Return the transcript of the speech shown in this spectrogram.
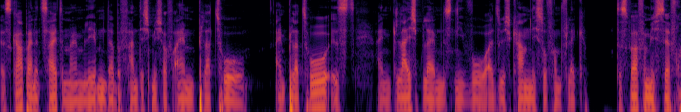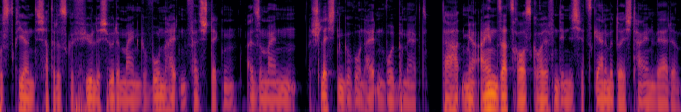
Es gab eine Zeit in meinem Leben, da befand ich mich auf einem Plateau. Ein Plateau ist ein gleichbleibendes Niveau, also ich kam nicht so vom Fleck. Das war für mich sehr frustrierend. Ich hatte das Gefühl, ich würde meinen Gewohnheiten feststecken, also meinen schlechten Gewohnheiten wohl bemerkt. Da hat mir ein Satz rausgeholfen, den ich jetzt gerne mit euch teilen werde.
